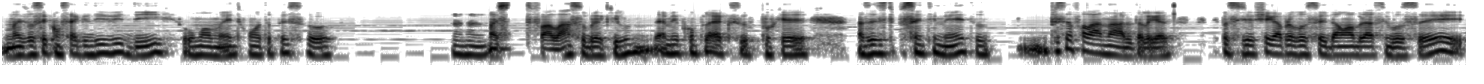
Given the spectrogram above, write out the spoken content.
mas você consegue dividir o momento com outra pessoa. Uhum. Mas falar sobre aquilo é meio complexo, porque às vezes, tipo, sentimento não precisa falar nada, tá ligado? Tipo, assim, se eu chegar para você e dar um abraço em você,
